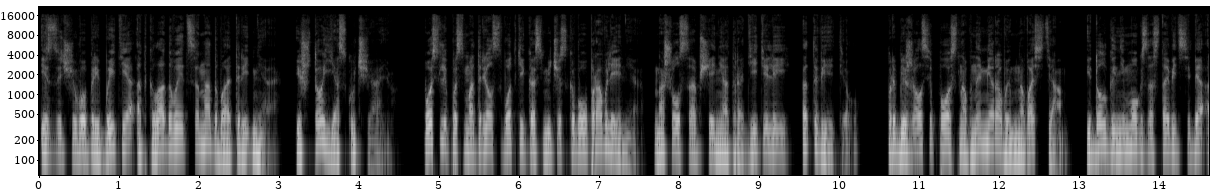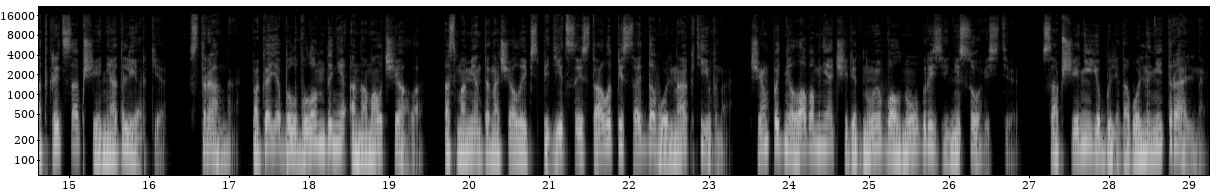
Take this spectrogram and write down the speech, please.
из-за чего прибытие откладывается на 2-3 дня. И что я скучаю. После посмотрел сводки космического управления, нашел сообщение от родителей, ответил. Пробежался по основным мировым новостям и долго не мог заставить себя открыть сообщение от Лерки. Странно, пока я был в Лондоне, она молчала, а с момента начала экспедиции стала писать довольно активно чем подняла во мне очередную волну угрызений совести. Сообщения ее были довольно нейтральны.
